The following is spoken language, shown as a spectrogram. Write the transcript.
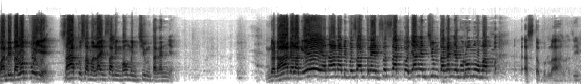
pandita lopo ye satu sama lain saling mau mencium tangannya Udah ada lagi, eh anak-anak di pesantren sesat kok jangan cium tangannya gurumu. Maaf. Astagfirullahaladzim.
